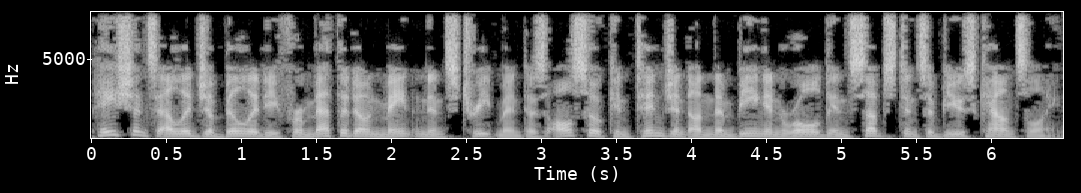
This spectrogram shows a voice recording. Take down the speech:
Patients' eligibility for methadone maintenance treatment is also contingent on them being enrolled in substance abuse counseling.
